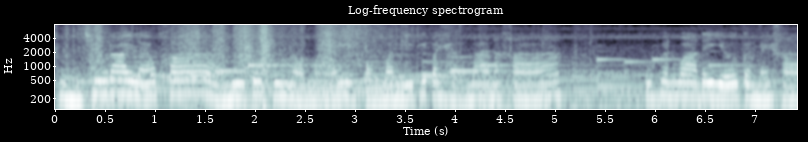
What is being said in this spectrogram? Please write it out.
ถึงที่ไร่แล้วค่ะ นี่ก็คือหน่อไม้ของวันนี้ที่ไปหามานะคะเพื่อนๆว่าได้เยอะกันไหมคะ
